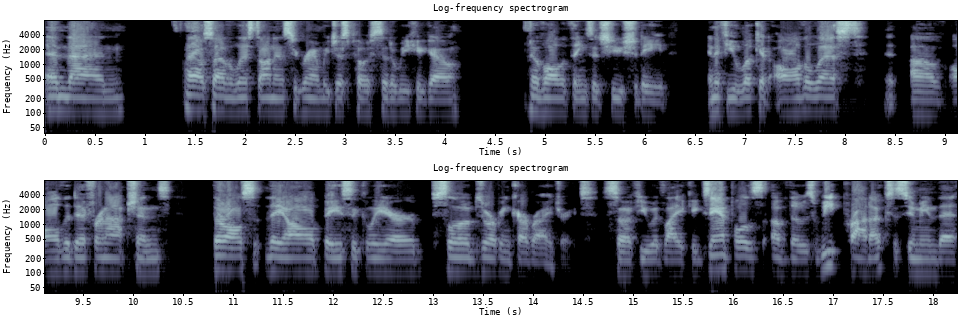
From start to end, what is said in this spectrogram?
And then I also have a list on Instagram we just posted a week ago of all the things that you should eat. And if you look at all the list of all the different options, they're all they all basically are slow absorbing carbohydrates. So if you would like examples of those wheat products, assuming that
